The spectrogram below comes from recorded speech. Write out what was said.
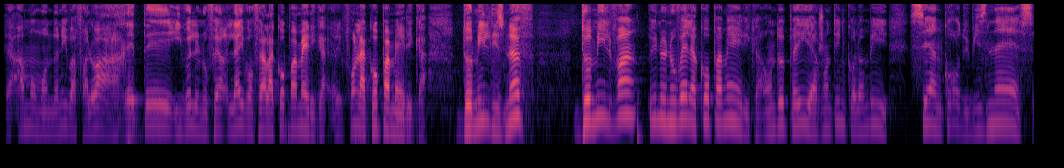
À un moment donné, il va falloir arrêter. Ils veulent nous faire. Là, ils vont faire la Copa América. Ils font la Copa América. 2019, 2020, une nouvelle Copa América. En deux pays, Argentine, Colombie. C'est encore du business.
